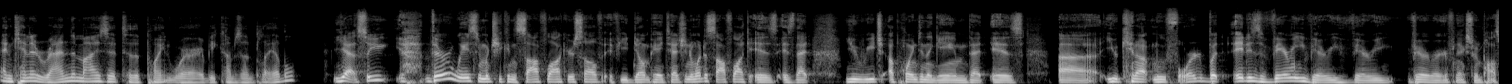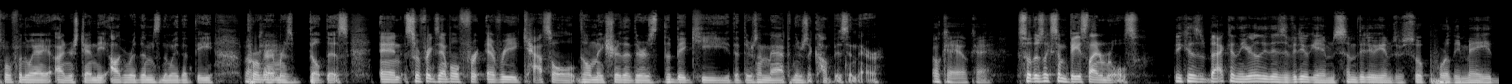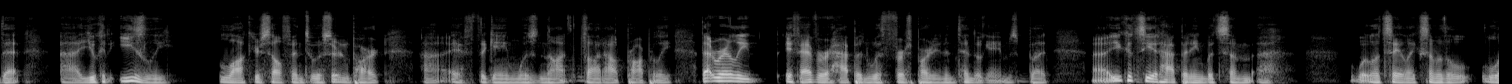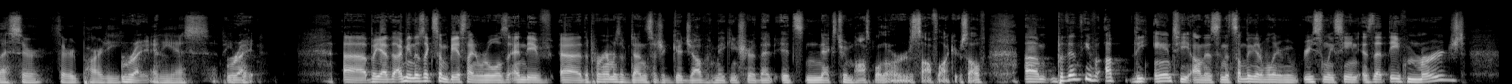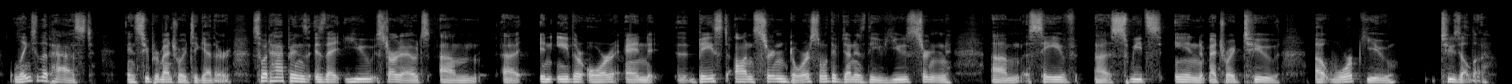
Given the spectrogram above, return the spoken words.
And can it randomize it to the point where it becomes unplayable? Yeah, so you, there are ways in which you can soft lock yourself if you don't pay attention. And what a soft lock is is that you reach a point in the game that is uh, you cannot move forward, but it is very, very, very, very, very next to impossible from the way I understand the algorithms and the way that the programmers built this. And so, for example, for every castle, they'll make sure that there's the big key, that there's a map, and there's a compass in there. Okay, okay. So there's like some baseline rules. Because back in the early days of video games, some video games were so poorly made that uh, you could easily lock yourself into a certain part uh, if the game was not thought out properly. That rarely, if ever, happened with first party Nintendo games, but uh, you could see it happening with some, uh, well, let's say, like some of the lesser third party Right. NES. people. Right. Uh, but yeah, I mean, there's like some baseline rules, and they've uh, the programmers have done such a good job of making sure that it's next to impossible in order to soft lock yourself. Um, but then they've upped the ante on this, and it's something that I've only recently seen is that they've merged Link to the Past and Super Metroid together. So what happens is that you start out um, uh, in either or, and based on certain doors. So what they've done is they've used certain um, save uh, suites in Metroid to uh, warp you to Zelda,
